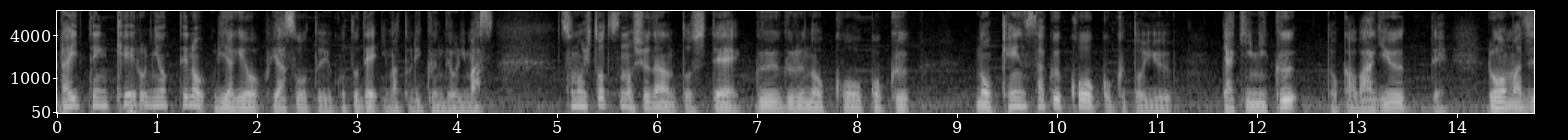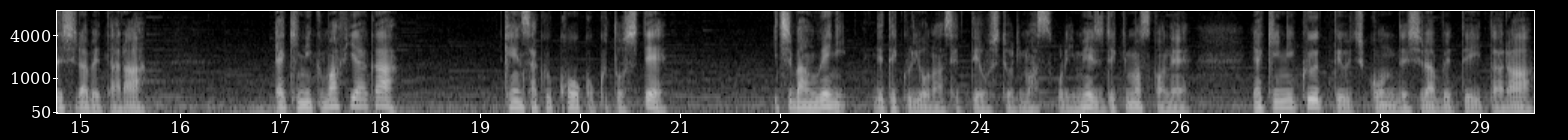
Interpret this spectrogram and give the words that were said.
来店経路によっての売り上げを増やそうということで今取り組んでおります。その一つの手段として Google の広告の検索広告という焼肉とか和牛ってローマ字で調べたら焼肉マフィアが検索広告として一番上に出てくるような設定をしております。これイメージできますかね？焼肉って打ち込んで調べていたら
